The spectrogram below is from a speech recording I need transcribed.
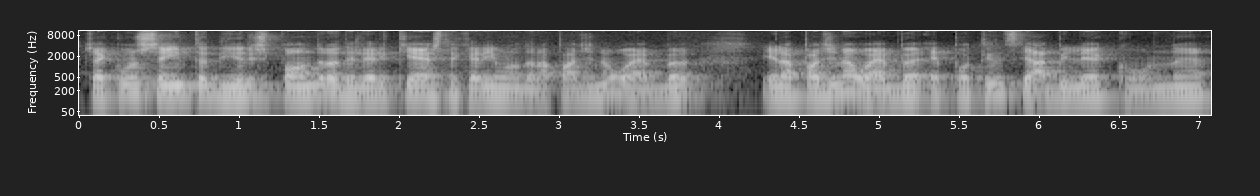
cioè consente di rispondere a delle richieste che arrivano dalla pagina web e la pagina web è potenziabile con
